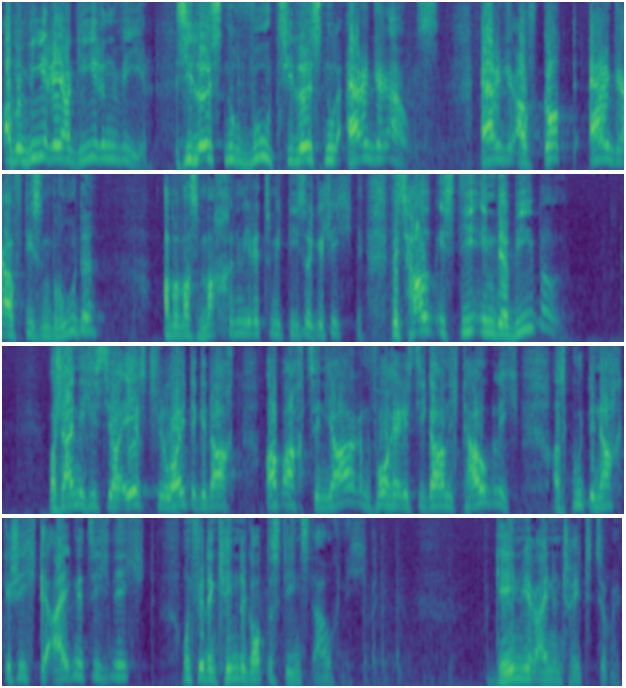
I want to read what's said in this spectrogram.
Aber wie reagieren wir? Sie löst nur Wut, sie löst nur Ärger aus. Ärger auf Gott, Ärger auf diesen Bruder. Aber was machen wir jetzt mit dieser Geschichte? Weshalb ist die in der Bibel? Wahrscheinlich ist sie ja erst für Leute gedacht ab 18 Jahren. Vorher ist sie gar nicht tauglich. Als gute Nachtgeschichte eignet sich nicht und für den Kindergottesdienst auch nicht. Gehen wir einen Schritt zurück.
